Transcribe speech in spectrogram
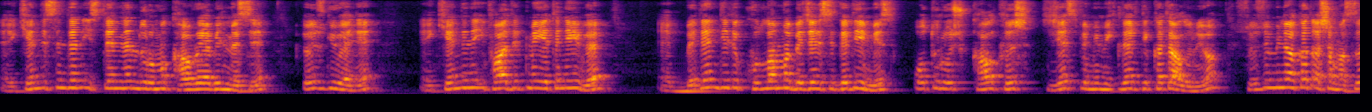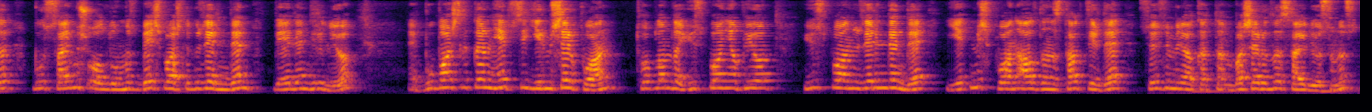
e, kendisinden istenilen durumu kavrayabilmesi, özgüveni, e, kendini ifade etme yeteneği ve e, beden dili kullanma becerisi dediğimiz oturuş, kalkış, jest ve mimikler dikkate alınıyor. Sözlü mülakat aşaması bu saymış olduğumuz 5 başlık üzerinden değerlendiriliyor. E, Bu başlıkların hepsi 20'şer puan. Toplamda 100 puan yapıyor. 100 puan üzerinden de 70 puan aldığınız takdirde sözlü mülakattan başarılı sayılıyorsunuz.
